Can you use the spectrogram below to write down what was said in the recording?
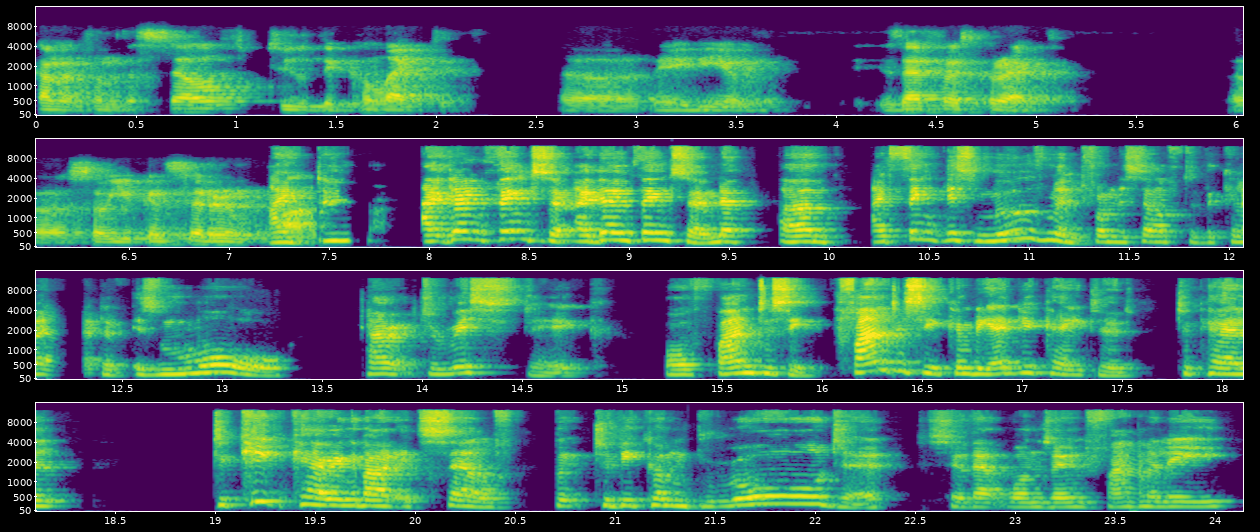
coming from the self to the collective. Uh, the idea of, is that first correct? Uh, so you consider. I don't, I don't think so. I don't think so. No, um, I think this movement from the self to the collective is more characteristic of fantasy. Fantasy can be educated to care, to keep caring about itself, but to become broader so that one's own family,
